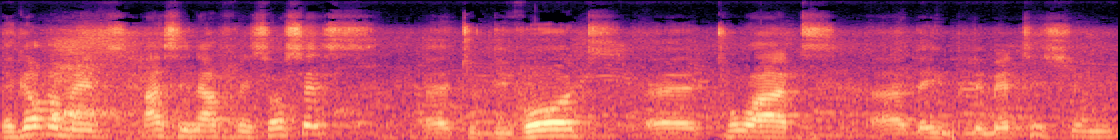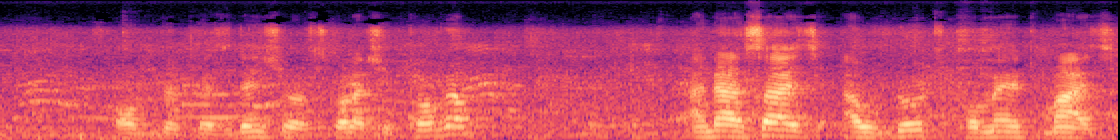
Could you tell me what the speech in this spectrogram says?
The government has enough resources uh, to devote uh, towards uh, the implementation of the presidential scholarship program. And as such, I would not comment much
